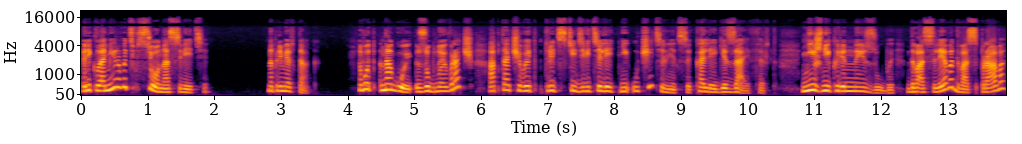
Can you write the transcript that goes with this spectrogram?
рекламировать все на свете? Например, так. Вот ногой зубной врач обтачивает 39-летней учительнице, коллеге Зайферт, нижние коренные зубы, два слева, два справа,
